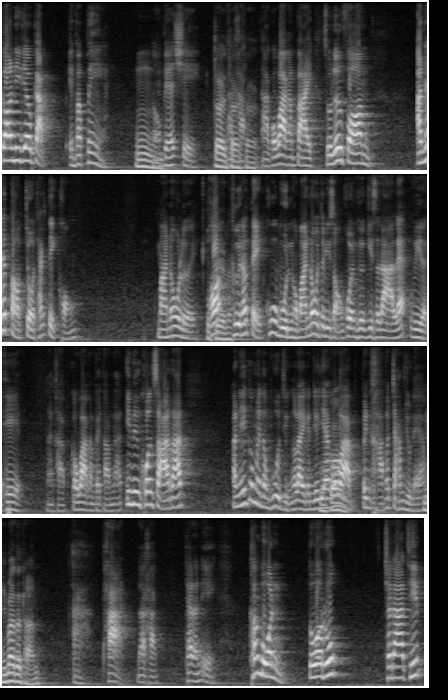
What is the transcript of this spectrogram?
กรณีเดียวกับเอ็มบัปเป้ไงอืมของเปเชใช่ใช่นะครับใช่อะก็ว่ากันไป ส่วนเรื่องฟอร์ม อันเนี้ยตอบโจทย์แท็กติกของมาโน่เลย เพราะคือนักเตะคู่บุญของมาโน่จะมี 2 คนคือกฤษดาและวีรเทพนะครับก็ว่ากันไปตามนั้น อีกหนึ่งคนสารัฐ อันนี้ก็ไม่ต้องพูดถึงอะไรกันเยอะแยะเพราะว่าเป็นขาประจำอยู่แล้ว มีมาตรฐาน อ่าพลาดนะครับแค่นั้นเอง ข้างบนตัวรุกชนาทิพย์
